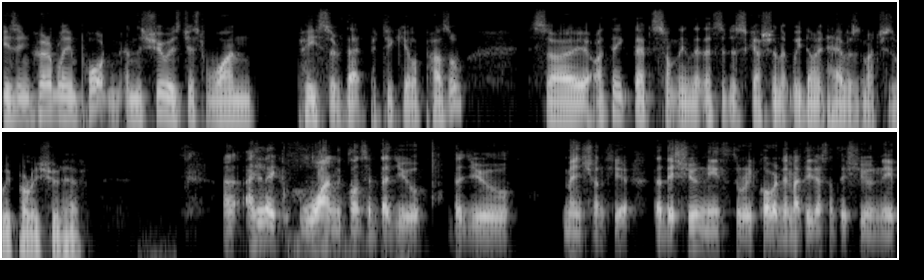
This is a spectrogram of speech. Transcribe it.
is incredibly important. And the shoe is just one piece of that particular puzzle. So I think that's something that that's a discussion that we don't have as much as we probably should have. I like one concept that you that you mentioned here that the shoe needs to recover the materials of the shoe need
